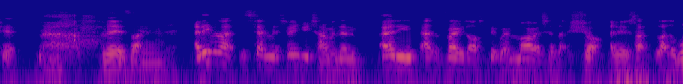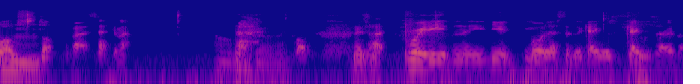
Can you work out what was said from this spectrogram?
Shit. and then it's like, and even like the seven minutes of injury time, and then only at the very last bit when Mahrez had that shot, and it was like like the world mm. stopped for about a second. Like, oh my god! It was like breathe, and you knew more or less that the game was game was over.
